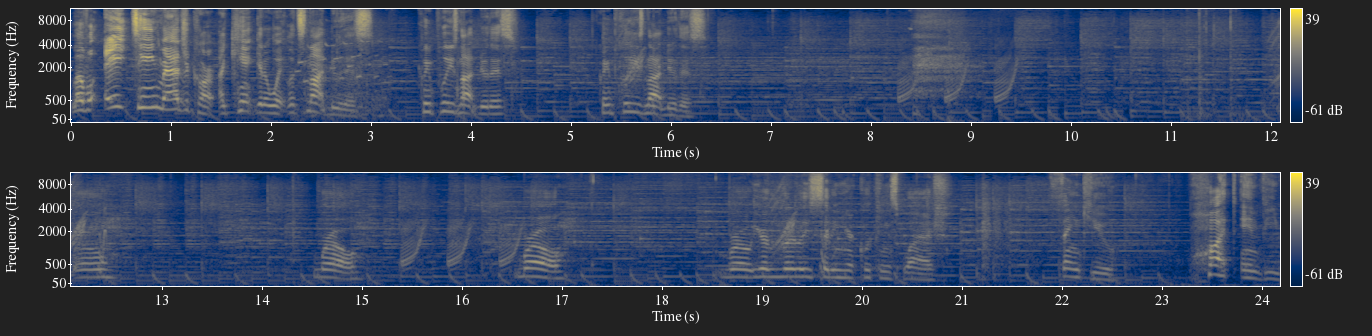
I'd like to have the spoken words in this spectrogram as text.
Level 18 Magikarp! I can't get away. Let's not do this. Can we please not do this? Can we please not do this? Bro. Bro. Bro. Bro, you're literally sitting here clicking splash. Thank you. What in the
